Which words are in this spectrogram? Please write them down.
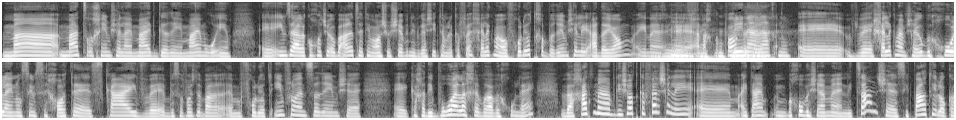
מה, מה הצרכים שלהם, מה האתגרים, מה הם רואים. אה, אם זה הלקוחות שהיו בארץ, הייתי ממש יושבת, נפגשתי איתם לקפה, חלק מהם הפכו להיות חברים שלי עד היום, הנה, אנחנו פה. והנה אנחנו. וחלק מהם שהיו בחו"ל, היינו עושים שיחות סקייפ, ובסופו של דבר הם הפכו להיות אינפלואנסרים, שככה דיברו על החברה וכולי. ואחת מהפגישות קפה שלי הייתה עם בחור בשם ניצן, שסיפרתי לו ככה,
